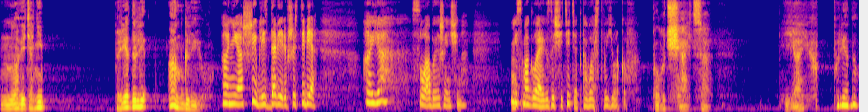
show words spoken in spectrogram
Но ведь они предали Англию. Они ошиблись, доверившись тебе. А я, слабая женщина, не смогла их защитить от коварства Йорков. Получается, я их предал?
